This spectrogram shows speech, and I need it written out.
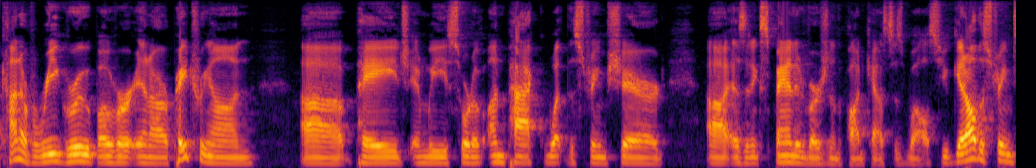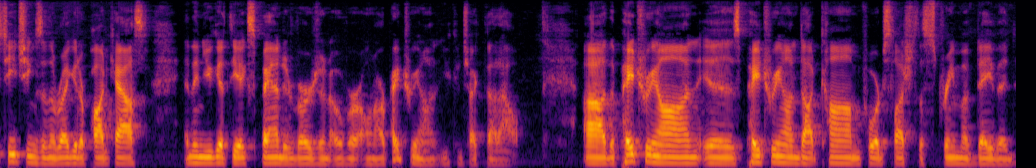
kind of regroup over in our Patreon uh, page, and we sort of unpack what the stream shared uh, as an expanded version of the podcast as well. So you get all the streams teachings in the regular podcast, and then you get the expanded version over on our Patreon. You can check that out. Uh, the Patreon is patreon.com forward slash the stream of David.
